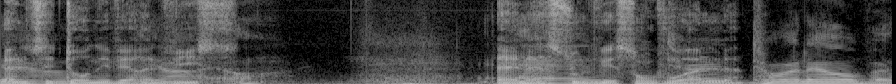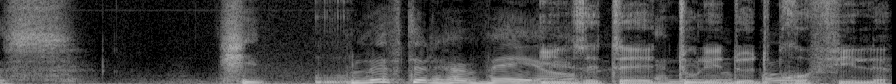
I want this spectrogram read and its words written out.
elle s'est tournée vers Elvis. Elle a soulevé son voile. Ils étaient tous les deux de profil.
